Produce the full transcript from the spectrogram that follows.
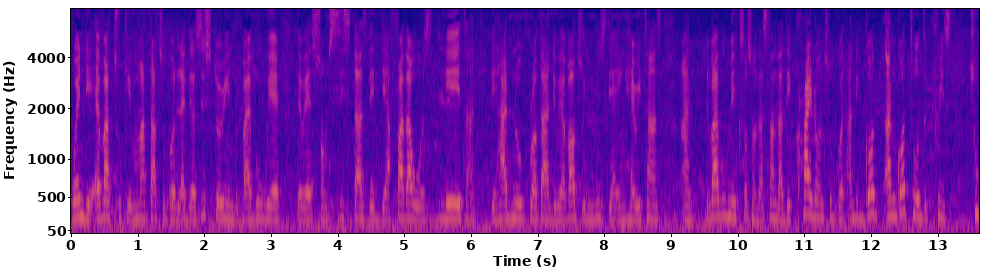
when they ever took a matter to God, like there's this story in the Bible where there were some sisters, they, their father was late and they had no brother and they were about to lose their inheritance. And the Bible makes us understand that they cried unto God and the God and God told the priest to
